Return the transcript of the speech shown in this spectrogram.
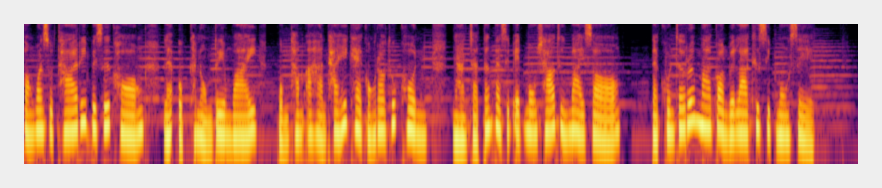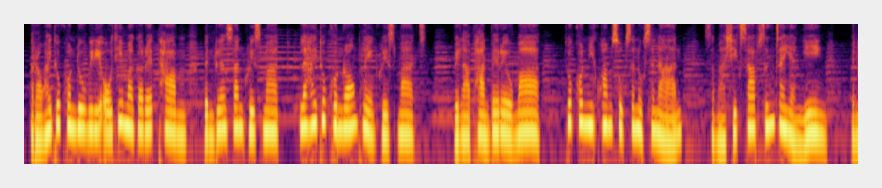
สองวันสุดท้ายรีบไปซื้อของ และอบขนมเตรียมไว้ ผมทำอาหารไทยให้แขกของเราทุกคน งานจัดตั้งแต่ 11 โมงเช้าถึงบ่ายสองแต่คนจะเริ่มมาก่อนเวลาคือ 10 โมงเศษเราให้ทุกคนดูวิดีโอที่มาการเรตทำเป็นเรื่องสั้นคริสต์มาสและให้ทุกคนร้องเพลงคริสต์มาส เวลาผ่านไปเร็วมาก ทุกคนมีความสุขสนุกสนาน สมาชิกซาบซึ้งใจอย่างยิ่ง เป็น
